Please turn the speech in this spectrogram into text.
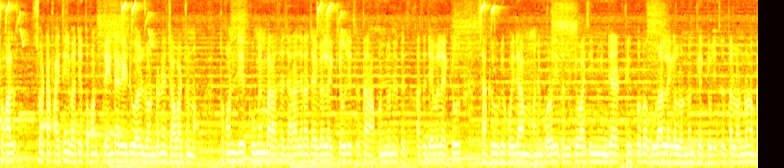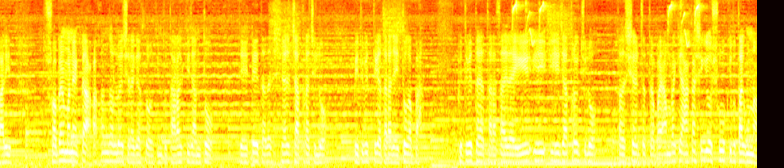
সকাল ছটা পঁয়ত্রিশ বাজে, তখন প্লেনটা রেডি হয় লন্ডনে যাওয়ার জন্য। তখন যে ক্রু মেম্বার আছে, যারা যারা যাইবার লাগে, কেউ যেতে, তার আপনজনের কাছে যাইবার লাগে, কেউ চাকরি উঠে কইরা মানে গড়ে যেতেছে কেউ আছে ইন্ডিয়ার ট্রিপ করবা, ঘোরার লাগে লন্ডন থেকে, কেউ যেতে, তার লন্ডনে বাড়ি। সবের মানে একটা আকাঙ্ক্ষা লয়ে সেটা গেছিল, কিন্তু তারা কি জানতো যে এটাই তাদের শেষ যাত্রা ছিল? পৃথিবীর থেকে তারা যাইতো বা পৃথিবীতে তারা চাই এই এই যাত্রাই ছিল তাদের শেষ যাত্রা। ভাই, আমরা কি আকাশে গিয়েও সুরক্ষিত থাকব না?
